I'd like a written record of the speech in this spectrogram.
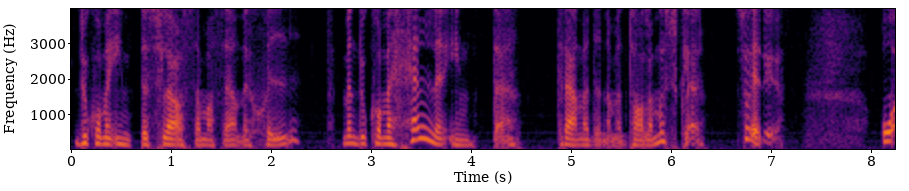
Du kommer inte slösa massa energi, men du kommer heller inte träna dina mentala muskler. Så är det ju. Och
